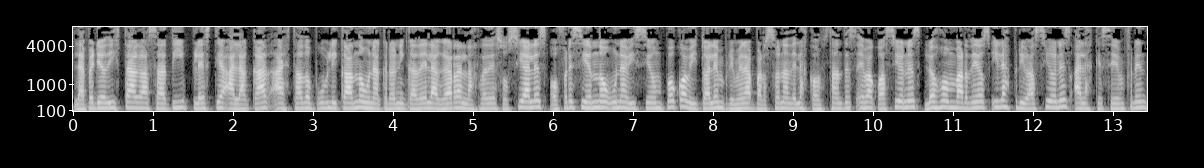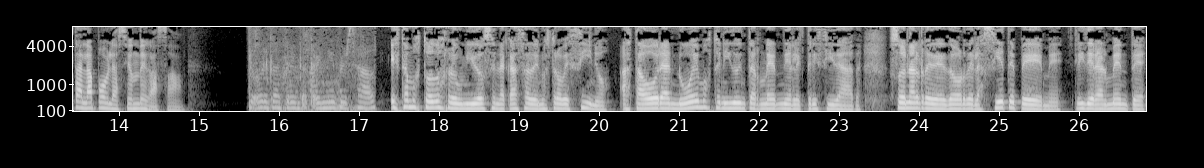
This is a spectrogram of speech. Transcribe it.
La periodista Gazati Plestia Alakad ha estado publicando una crónica de la guerra en las redes sociales, ofreciendo una visión poco habitual en primera persona de las constantes evacuaciones, los bombardeos y las privaciones a las que se enfrenta la población de Gaza. Estamos todos reunidos en la casa de nuestro vecino. Hasta ahora no hemos tenido internet ni electricidad. Son alrededor de las 7 pm. Literalmente,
